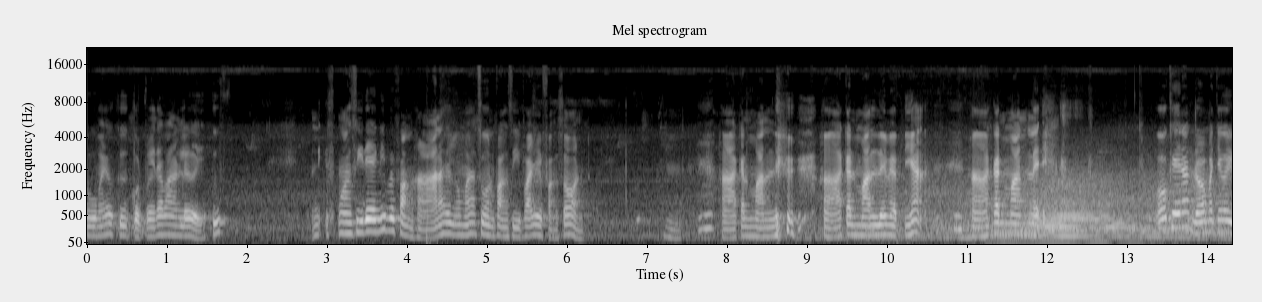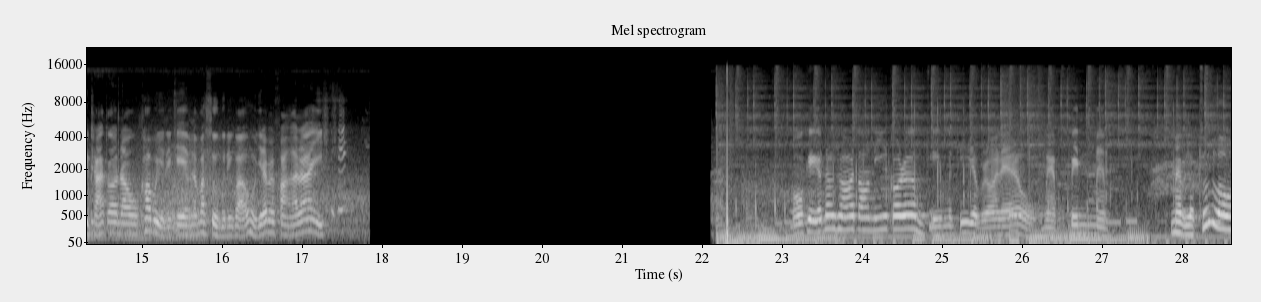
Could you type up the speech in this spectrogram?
ดูไหมก็คือกดไปหน้าบ้านเลยปึ๊บอันนี้ฝั่งสีแดงนี่ไปฝั่งหานะใช่ไหมส่วนฝั่งสีฟ้าจะไปฝั่งซ่อน หากันมันเลยหากันมันเลยแบบเนี้ย หากันมันเลยโอเคนะเดี๋ยวเรามาเจออีกครั้งตอนเราเข้าไปอยู่ในเกมแล้วมาสุ่มกันดีกว่าว่าผมจะได้ไปฟังอะไรโอเคครับท่านผู้ชมตอนนี้ก็เริ่มเกมเป็นที่เรียบร้อยแล้วแมปเป็นแมปแมปแบบทดลอง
